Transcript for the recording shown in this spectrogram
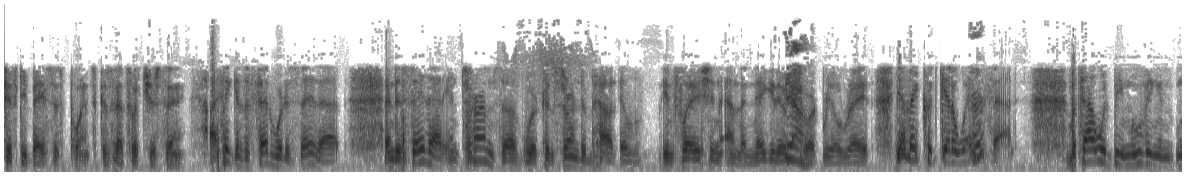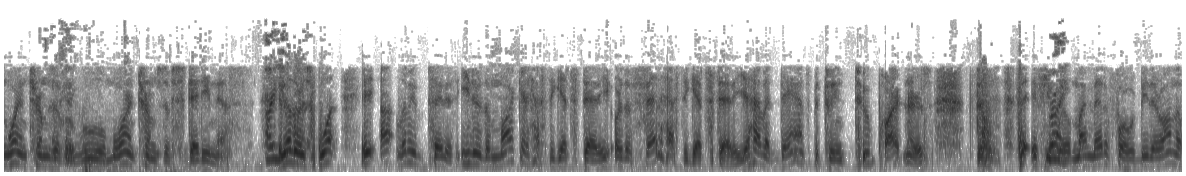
50 basis points, because that's what you're saying. I think if the Fed were to say that, and to say that in terms of we're concerned about il- inflation and the negative Yeah. short real rate, yeah, they could get away with that. But that would be moving in, more in terms of a rule, more in terms of steadiness. Are in you- other words, what? Uh, let me say this: either the market has to get steady, or the Fed has to get steady. You have a dance between two partners. If you Right. will, my metaphor would be they're on the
